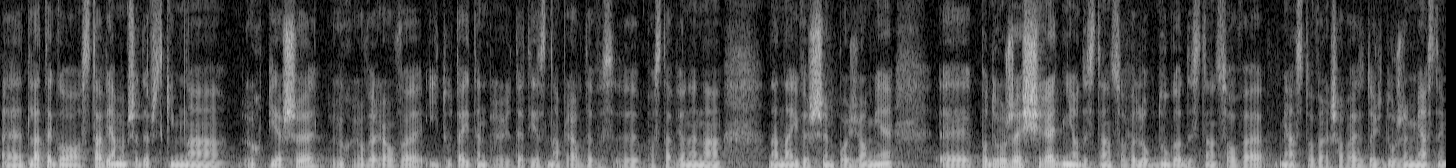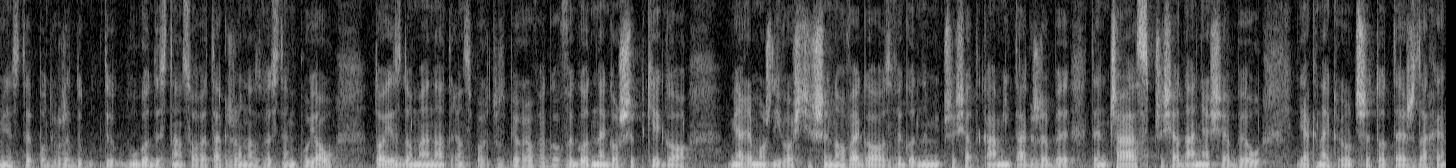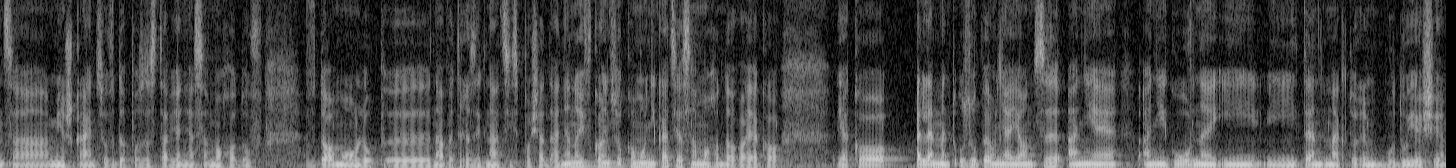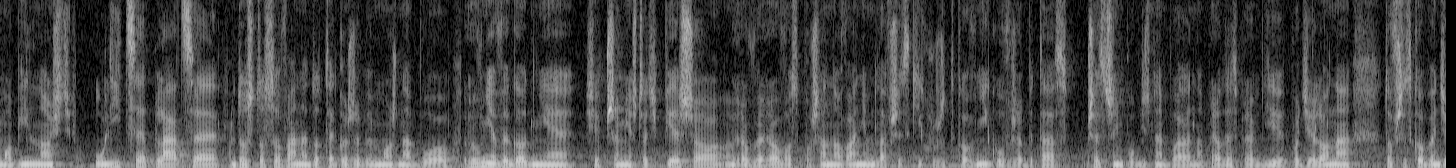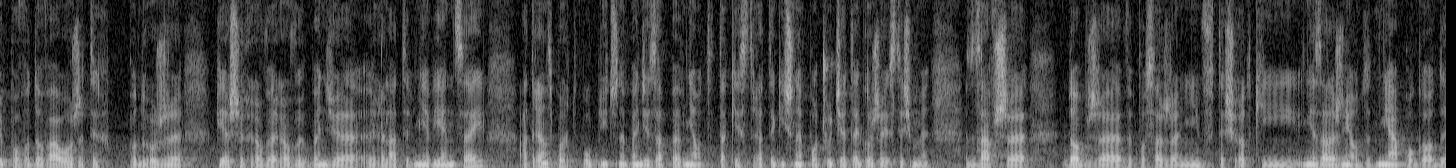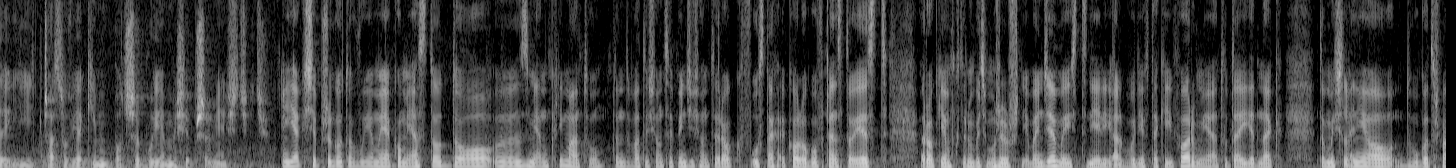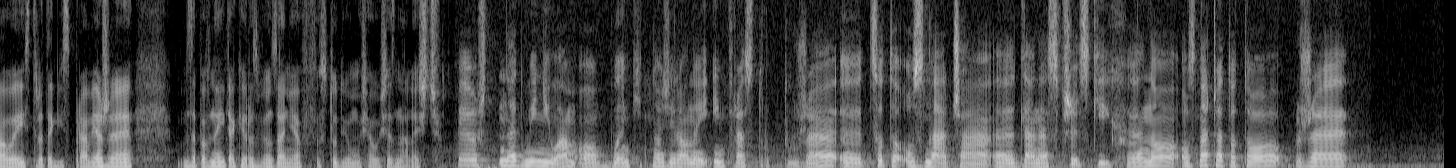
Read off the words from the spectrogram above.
E, dlatego stawiamy przede wszystkim na ruch pieszy, ruch rowerowy i tutaj ten priorytet jest naprawdę e, postawiony na, na najwyższym poziomie. E, podróże średniodystansowe lub długodystansowe. Miasto Warszawa jest dość dużym miastem, więc te podróże długodystansowe także u nas występują, to jest domena transportu zbiorowego, wygodnego, szybkiego, w miarę możliwości szynowego, z wygodnymi przesiadkami, tak żeby ten czas przesiadania się był jak najkrótszy. To też zachęca mieszkańców do pozostawiania samochodów w domu lub y, nawet rezygnacji z posiadania. No i w końcu komunikacja samochodowa jako, jako element uzupełniający, a nie, a nie główny i, i ten, na którym buduje się mobilność. Ulice, place dostosowane do tego, żeby można było równie wygodnie się przemieszczać pieszo, rowerowo, z poszanowaniem dla wszystkich użytkowników, żeby ta przestrzeń publiczna była naprawdę sprawiedliwie podzielona. To wszystko będzie powodowało, że tych podróży pieszych, rowerowych będzie relatywnie więcej, a transport publiczny będzie zapewniał takie strategiczne poczucie tego, że jesteśmy zawsze zawsze dobrze wyposażeni w te środki, niezależnie od dnia, pogody i czasu, w jakim potrzebujemy się przemieścić. Jak się przygotowujemy jako miasto do y, zmian klimatu? Ten 2050 rok w ustach ekologów często jest rokiem, w którym być może już nie będziemy istnieli albo nie w takiej formie, a tutaj jednak to myślenie o długotrwałej strategii sprawia, że zapewne i takie rozwiązania w studium musiały się znaleźć. Ja już nadmieniłam o błękitno-zielonej infrastrukturze. Y, co to oznacza y, dla nas wszystkich? No, oznacza to to, że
